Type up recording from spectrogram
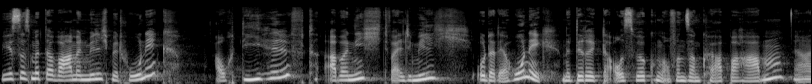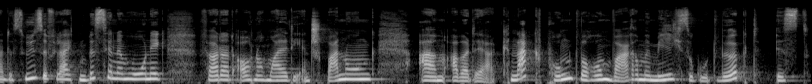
Wie ist das mit der warmen Milch mit Honig? Auch die hilft, aber nicht, weil die Milch oder der Honig eine direkte Auswirkung auf unseren Körper haben. Ja, das Süße vielleicht ein bisschen im Honig fördert auch nochmal die Entspannung. Ähm, aber der Knackpunkt, warum warme Milch so gut wirkt, ist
